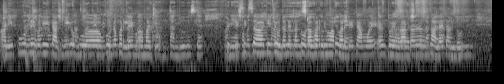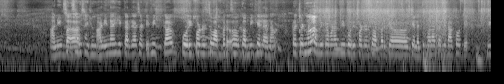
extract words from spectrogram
आणि पूर्ण बघा ही टाकी पू- पूर्ण भरले माझी. तांदूळ बसलाय आणि सिक्स पद्धतीनं के जी होता त्याचा थोडाफार मी वापरते. त्यामुळे तो एवढा आता झालाय लागणार तांदूळ. आणि आणि ना हे करण्यासाठी मी इतका बोरिक पावडरचा वापर कमी केला ना. प्रचंड कमी प्रमाणात मी बोरिक पावडरचा वापर केला. तुम्हाला आता मी दाखवते. मी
